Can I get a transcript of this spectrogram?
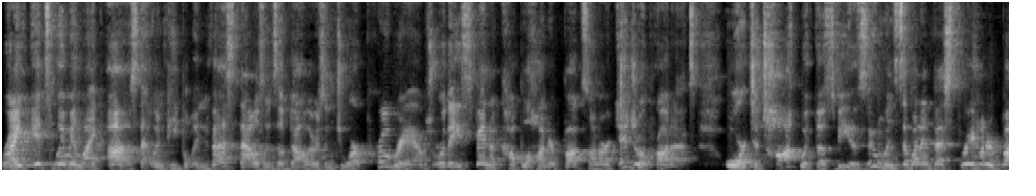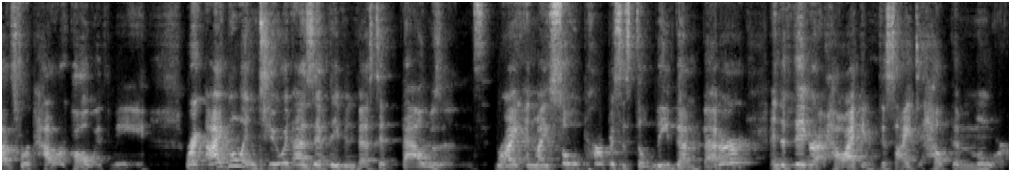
right? It's women like us that when people invest thousands of dollars into our programs or they spend a couple hundred bucks on our digital products or to talk with us via Zoom, when someone invests 300 bucks for a power call with me, right? I go into it as if they've invested thousands, right? And my sole purpose is to leave them better and to figure out how I can decide to help them more.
